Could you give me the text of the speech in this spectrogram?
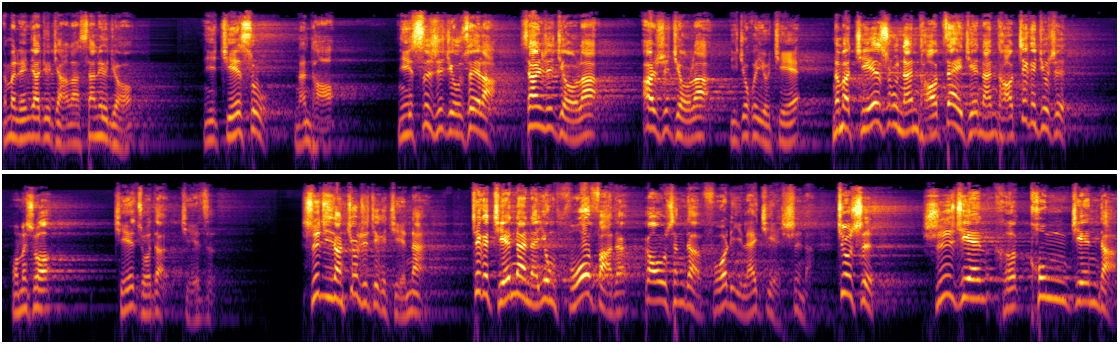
那么人家就讲了三六九，你劫数难逃，你四十九岁了，三十九了，二十九了，你就会有劫。那么劫数难逃，再劫难逃，这个就是我们说劫浊的劫字，实际上就是这个劫难。这个劫难呢，用佛法的高深的佛理来解释呢，就是时间和空间的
